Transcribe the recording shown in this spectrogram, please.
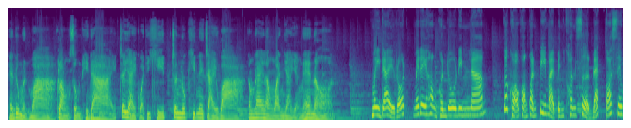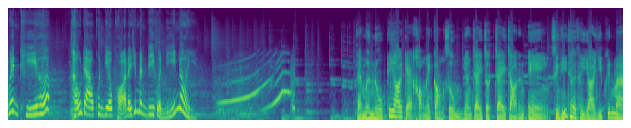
และดูเหมือนว่ากล่องสุ่มที่ได้จะใหญ่กว่าที่คิด จนนุกคิดในใจว่าต้องได้รางวัลใหญ่อย่างแน่นอน ไม่ได้รถ ไม่ได้ห้องคอนโดริมน้ำ ก็ขอของขวัญปีใหม่เป็นคอนเสิร์ต Black God Seven ทีเฮอะเขาดาวคนเดียวขออะไรที่มันดีกว่านี้หน่อย แต่เมื่อนุกทยอยแกะของในกล่องสุ่มอย่างใจจดใจจ่อนั่นเอง สิ่งที่เธอทยอยหยิบขึ้นมา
